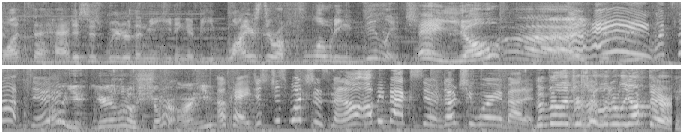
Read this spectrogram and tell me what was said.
What the heck? This is weirder than me eating a bee. Why is there a floating village? Hey, yo! Hi. Oh, hey, what's up, dude? Oh, you, you're a little short, aren't you? Okay, just just watch this, man. I'll, I'll be back soon. Don't you worry about it. The villagers are literally up there!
